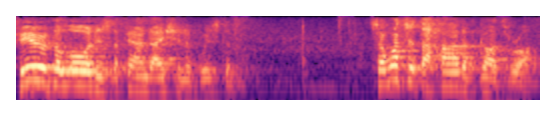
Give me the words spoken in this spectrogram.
Fear of the Lord is the foundation of wisdom. So, what's at the heart of God's wrath?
